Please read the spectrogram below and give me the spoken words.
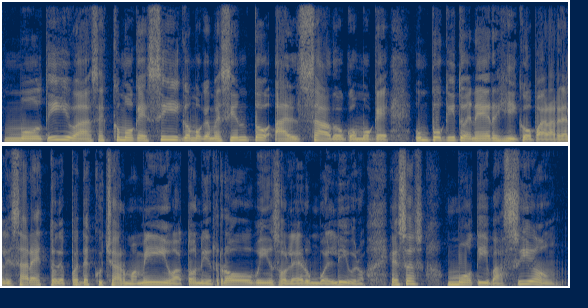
motivas, es como que sí, como que me siento alzado, como que un poquito enérgico para realizar esto después de escucharme a mí o a Tony Robbins o leer un buen libro. Eso es motivación.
